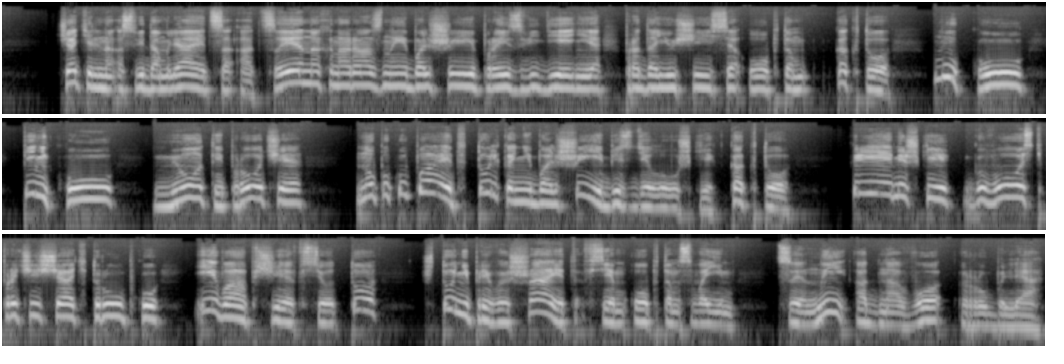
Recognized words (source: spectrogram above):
тщательно осведомляется о ценах на разные большие произведения, продающиеся оптом, как то муку, пеньку, мед и прочее, но покупает только небольшие безделушки, как то кремешки, гвоздь прочищать трубку и вообще все то, что не превышает всем оптом своим цены одного рубля.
